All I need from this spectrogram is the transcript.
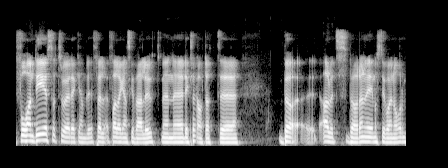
får han det så tror jag det kan bli, falla ganska väl ut. Men det är klart att eh, arbetsbördan måste ju vara enorm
